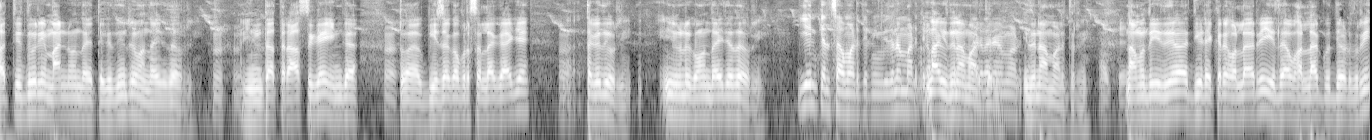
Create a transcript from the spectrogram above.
ಹತ್ತು ಇದ್ದು ರೀ ಮೊನ್ನೆ ಒಂದು ಐದು ತೆಗೆದೀನಿ ರೀ ಒಂದು ಐದು ರೀ ಇಂಥ ತ್ರಾಸಿಗೆ ಹಿಂಗೆ ಬೀಜ ಗೊಬ್ಬರ ಸಲಗಾಗಿ ತೆಗೆದೀವಿ ರೀ ಇವ್ನಿಗೆ ಒಂದು ಐದು ಅದಾವ್ರಿ. ಏನು ಕೆಲಸ ಮಾಡ್ತೀರಿ ನೀವು? ಇದನ್ನ ಮಾಡ್ತೀರಿ? ನಾವು ಇದನ್ನ ಮಾಡ್ತೀವಿ ಇದನ್ನ ಮಾಡ್ತೀವಿ ರೀ ನಮ್ಮದು ಇದು ದೀಡ್ ಎಕರೆ ಹೊಲ ರೀ ಇದ ಹೊಲ ಗುದ್ದಾಡೋದು ರೀ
